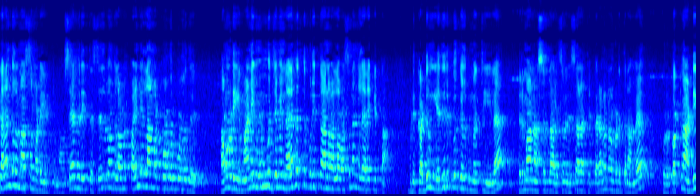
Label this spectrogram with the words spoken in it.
கரங்களும் நாசம் அடையட்டும். அவன் சேகரித்த செல்வங்கள் அவனுக்கு பயனில்லாமல் போக போகுது. அவனுடைய மனைவி உம்மு ஜமீ நரகத்து குறித்தான வல்ல வசனங்கள் இறக்கிட்டான். இப்படி கடும் எதிர்ப்புகளுக்கு மத்தியில பெருமானா செல்லா விசாரத்தை விசாலத்தை பிரகடனப்படுத்துறாங்க. ஒரு பக்கம் அடி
